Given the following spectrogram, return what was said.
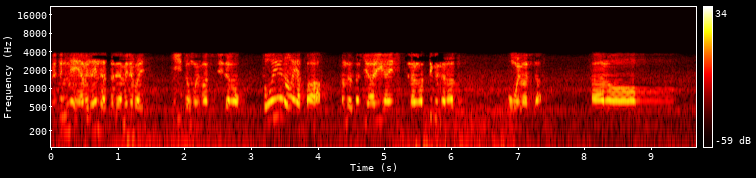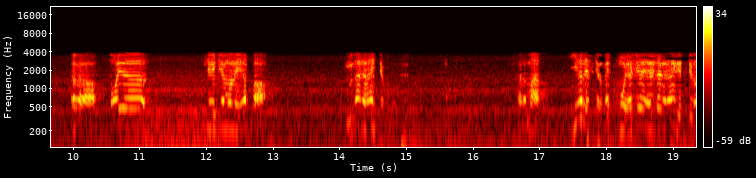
別にね、やめたいんだったらやめればいいと思いますし、だから、そういうのがやっぱ、なんだろう、やりがいにつながっていくんだなと思いました。あのー、だから、そういう経験もね、やっぱ、無駄じゃないってことです。だからまあ、嫌ですけどね、もう野球はやりたくないですけど、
